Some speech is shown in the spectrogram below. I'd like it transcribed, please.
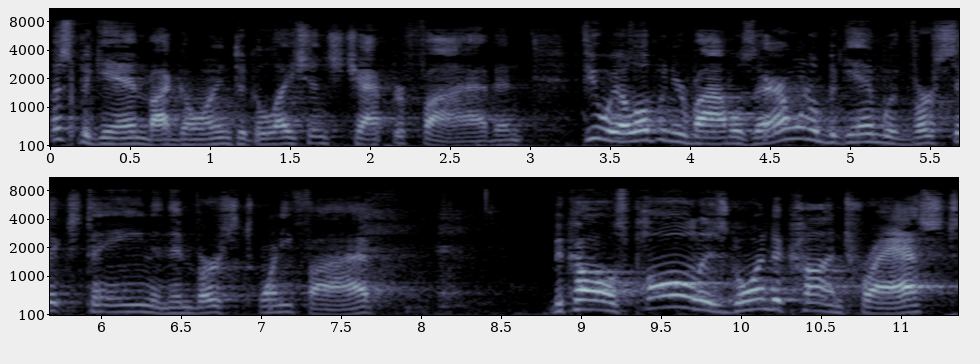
Let's begin by going to Galatians chapter 5. And if you will, open your Bibles there. I want to begin with verse 16 and then verse 25 because Paul is going to contrast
